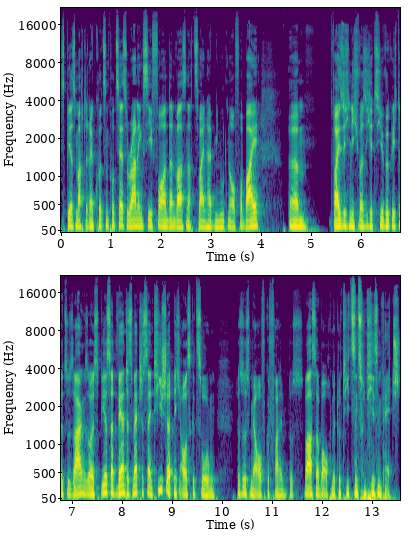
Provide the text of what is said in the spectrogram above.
Spears machte dann kurz einen Prozess, Running C4 und dann war es nach zweieinhalb Minuten auch vorbei. Ähm, weiß ich nicht, was ich jetzt hier wirklich dazu sagen soll. Spears hat während des Matches sein T-Shirt nicht ausgezogen. Das ist mir aufgefallen. Das war es aber auch mit Notizen zu diesem Match.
